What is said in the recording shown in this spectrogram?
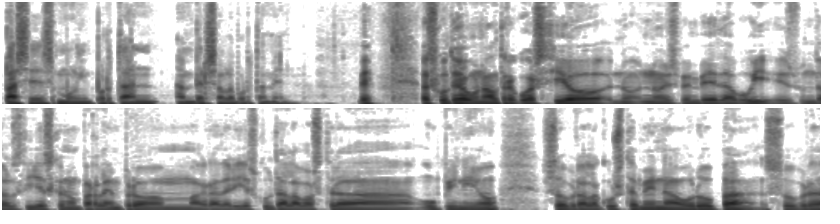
passes molt importants envers l'avortament. Bé, escolteu, una altra qüestió, no, no és ben bé d'avui, és un dels dies que no en parlem, però m'agradaria escoltar la vostra opinió sobre l'acostament a Europa, sobre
